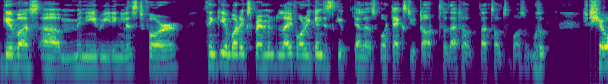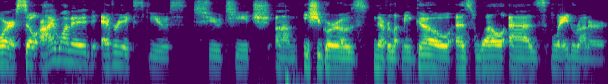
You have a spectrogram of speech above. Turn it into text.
give us a mini reading list for thinking about experimental life, or you can just give, tell us what text you taught, so that that's also possible. Sure. So I wanted every excuse to teach um, Ishiguro's Never Let Me Go, as well as Blade Runner,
